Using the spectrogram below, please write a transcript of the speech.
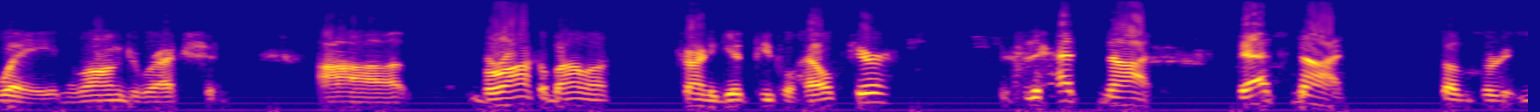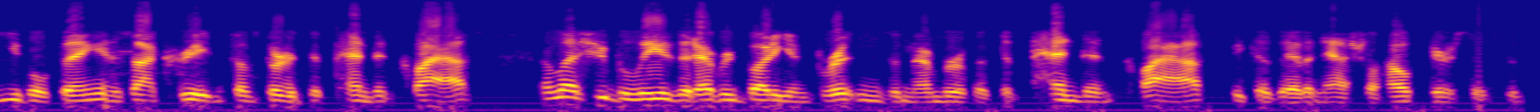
way, in the wrong direction. Uh, Barack Obama trying to get people health care. That's not that's not some sort of evil thing, and it's not creating some sort of dependent class. Unless you believe that everybody in Britain is a member of a dependent class because they have a national health care system.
